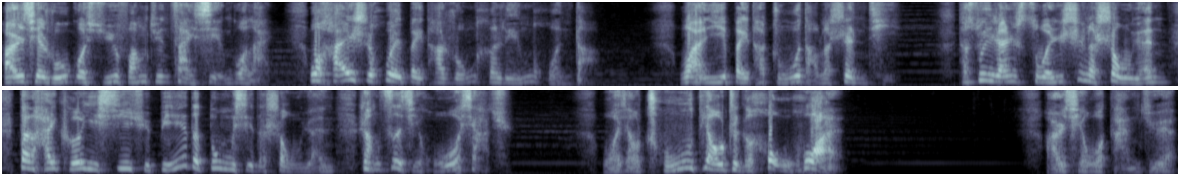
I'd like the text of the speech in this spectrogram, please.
而且如果徐防军再醒过来，我还是会被他融合灵魂的。万一被他主导了身体，他虽然损失了寿元，但还可以吸取别的东西的寿元，让自己活下去。我要除掉这个后患，而且我感觉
